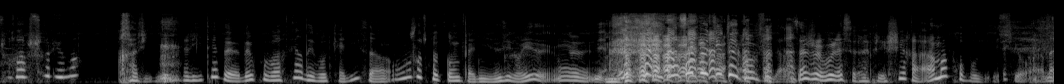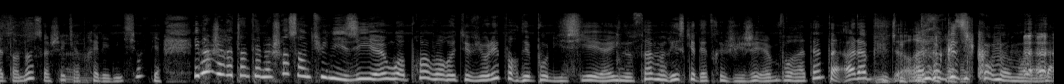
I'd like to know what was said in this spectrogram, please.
sera absolument ravie à l'idée de, de pouvoir faire des vocalises en votre compagnie. si vous voyez. Dans petite confidence, hein, je vous laisse réfléchir à, à ma proposition. En attendant, sachez qu'après l'émission, eh bien, eh bien, j'aurais tenté ma chance en Tunisie, hein, où après avoir été violée par des policiers, hein, une femme risque d'être jugée hein, pour atteinte à, la pudeur. hein. donc, c'est comme moi. La,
